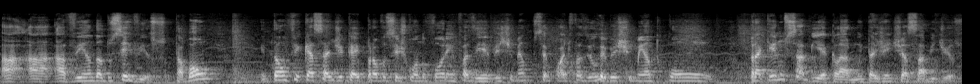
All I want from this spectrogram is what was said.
a, a, a venda do serviço, tá bom? Então fica essa dica aí para vocês quando forem fazer revestimento, você pode fazer o revestimento com... Para quem não sabia, claro, muita gente já sabe disso.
